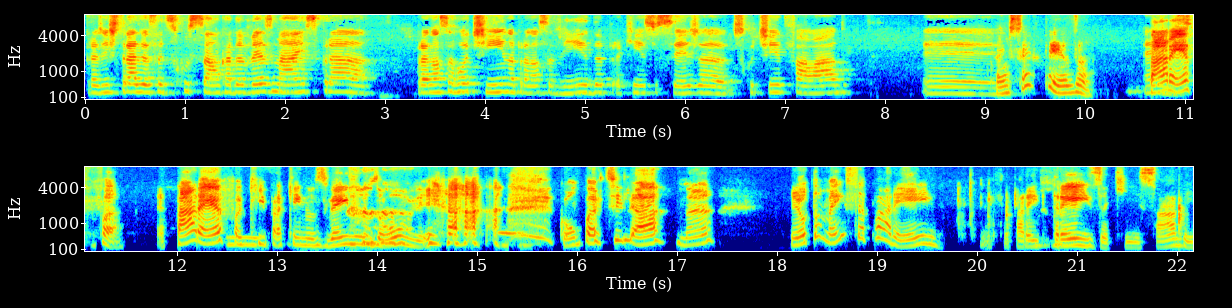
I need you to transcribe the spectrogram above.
Para a gente trazer essa discussão cada vez mais para para nossa rotina, para a nossa vida, para que isso seja discutido, falado. É... Com certeza. É tarefa. Isso. É tarefa aqui para quem nos vê e nos ouve. Compartilhar, né? Eu também separei. Eu separei uhum. três aqui, sabe?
